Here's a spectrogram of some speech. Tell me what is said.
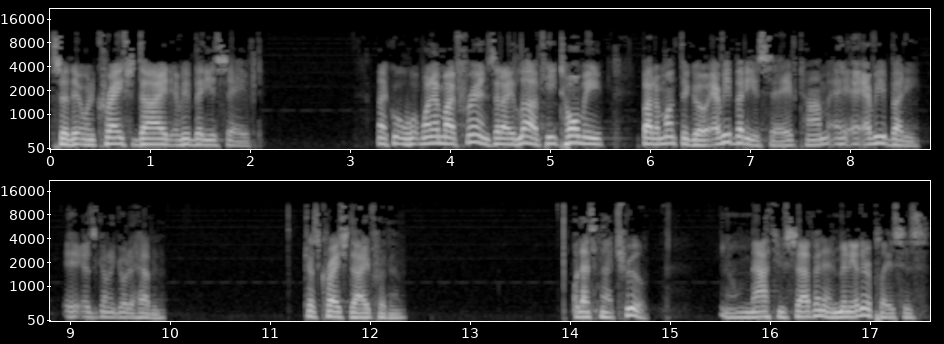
so that when Christ died, everybody is saved? Like one of my friends that I loved, he told me about a month ago, everybody is saved, Tom. Everybody is going to go to heaven because Christ died for them. Well, that's not true. You know, Matthew 7 and many other places,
